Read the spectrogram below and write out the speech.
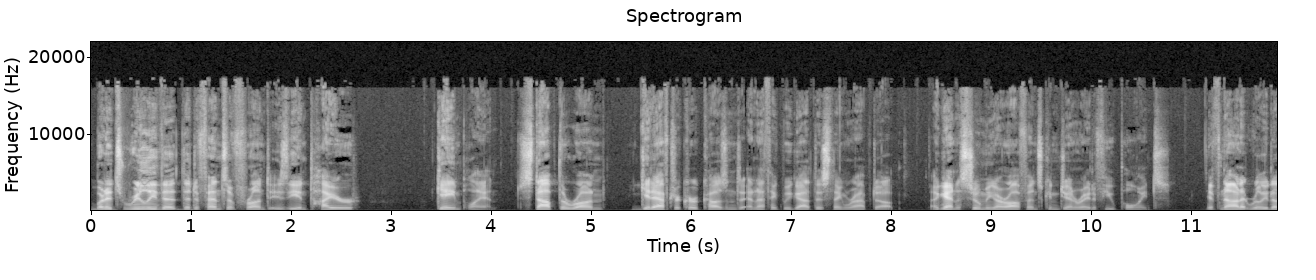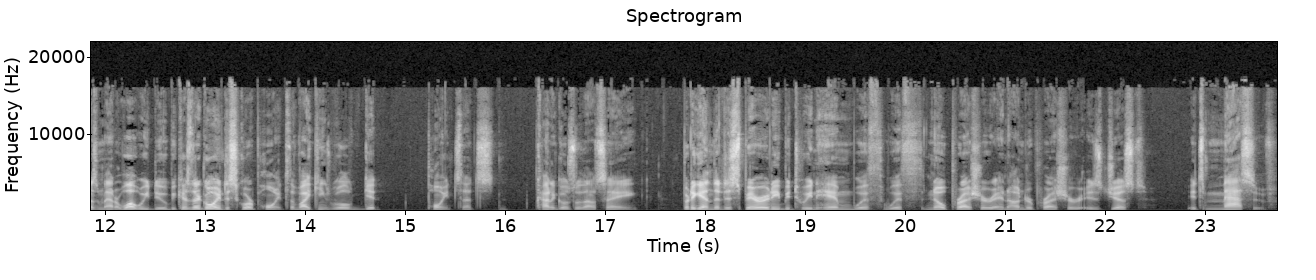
But it's really the, the defensive front is the entire game plan. Stop the run, get after Kirk Cousins, and I think we got this thing wrapped up. Again, assuming our offense can generate a few points. If not, it really doesn't matter what we do because they're going to score points. The Vikings will get points. That's kind of goes without saying. But again, the disparity between him with, with no pressure and under pressure is just it's massive.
